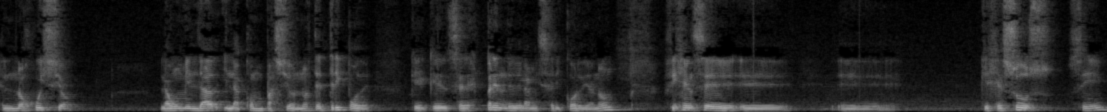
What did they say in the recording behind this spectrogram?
el no juicio, la humildad y la compasión, ¿no? Este trípode que, que se desprende de la misericordia, ¿no? Fíjense eh, eh, que Jesús, ¿sí?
